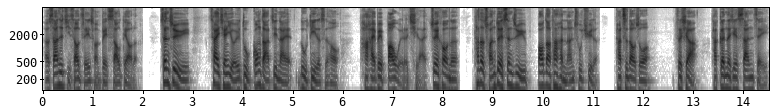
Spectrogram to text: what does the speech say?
还有三十几艘贼船被烧掉了，甚至于蔡牵有一度攻打进来陆地的时候，他还被包围了起来。最后呢，他的船队甚至于包到他很难出去了。他知道说，这下他跟那些山贼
